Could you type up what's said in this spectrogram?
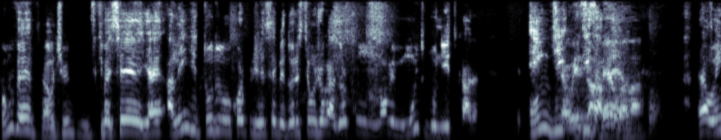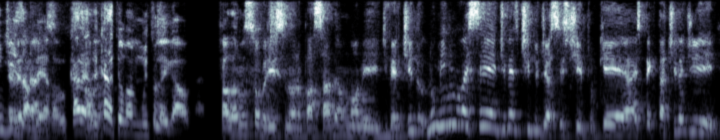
vamos ver. É um time que vai ser. E além de tudo, no corpo de recebedores tem um jogador com um nome muito bonito, cara. Andy é o Isabela. Isabela. É o Andy é Isabela. O cara, Fala... o cara tem um nome muito legal, cara. Falamos sobre isso no ano passado, é um nome divertido. No mínimo vai ser divertido de assistir, porque a expectativa é de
